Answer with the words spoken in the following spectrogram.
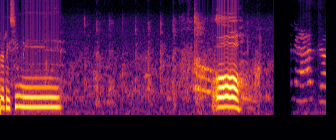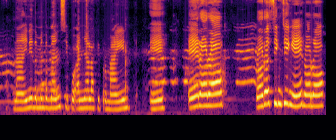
dari sini. Oh. Nah ini teman-teman si puannya lagi bermain. Eh eh Roro. Roro cing cing eh Roro.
